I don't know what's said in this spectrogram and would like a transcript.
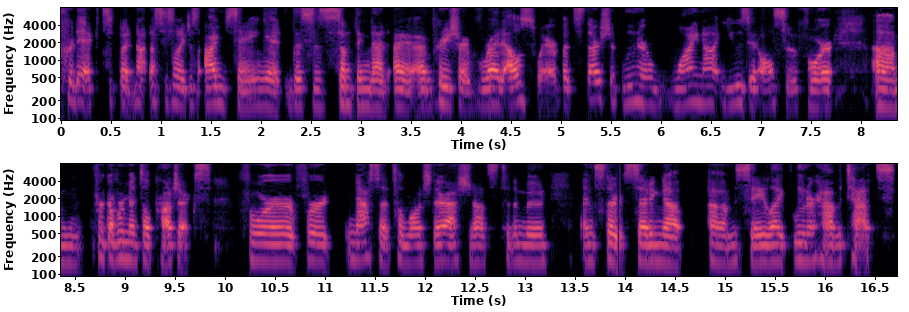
predict, but not necessarily just I'm saying it. This is something that I, am pretty sure I've read elsewhere. But Starship Lunar, why not use it also for um, for governmental projects, for for NASA to launch their astronauts to the moon and start setting up, um, say, like lunar habitats,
